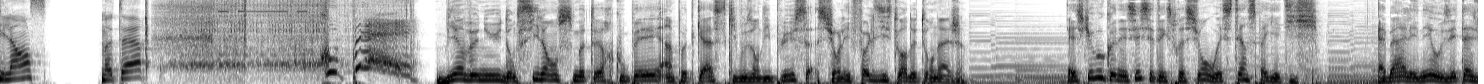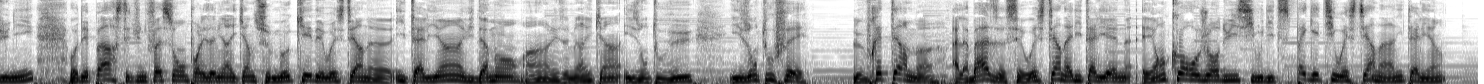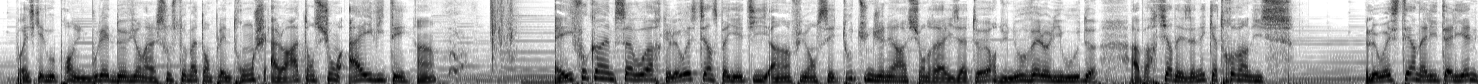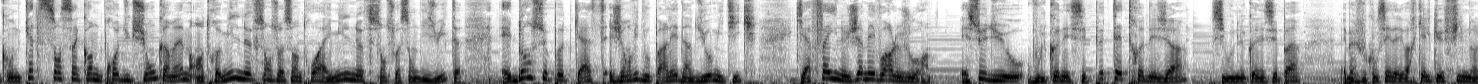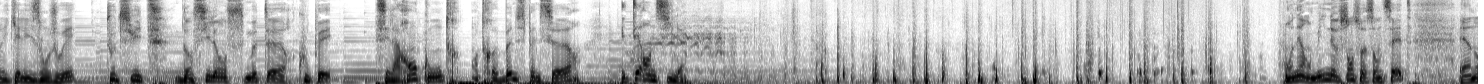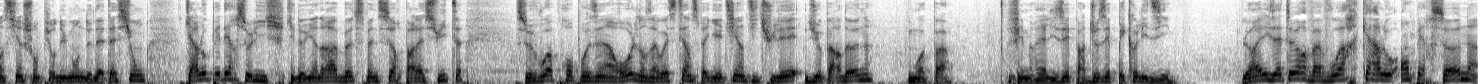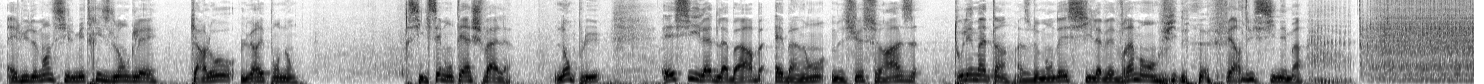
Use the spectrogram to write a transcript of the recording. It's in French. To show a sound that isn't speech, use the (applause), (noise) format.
Silence. Moteur. Coupé Bienvenue dans Silence Moteur Coupé, un podcast qui vous en dit plus sur les folles histoires de tournage. Est-ce que vous connaissez cette expression western spaghetti? Eh ben, elle est née aux États-Unis. Au départ, c'était une façon pour les Américains de se moquer des westerns euh, italiens, évidemment. Hein, les Américains, ils ont tout vu, ils ont tout fait. Le vrai terme à la base, c'est western à l'italienne. Et encore aujourd'hui, si vous dites spaghetti western à un italien, vous risquez de vous prendre une boulette de viande à la sauce tomate en pleine tronche, alors attention à éviter, hein. Et il faut quand même savoir que le western spaghetti a influencé toute une génération de réalisateurs du nouvel Hollywood à partir des années 90. Le western à l'italienne compte 450 productions quand même entre 1963 et 1978. Et dans ce podcast, j'ai envie de vous parler d'un duo mythique qui a failli ne jamais voir le jour. Et ce duo, vous le connaissez peut-être déjà. Si vous ne le connaissez pas, eh ben je vous conseille d'aller voir quelques films dans lesquels ils ont joué. Tout de suite, dans Silence Moteur Coupé, c'est la rencontre entre Bun Spencer et Terence Hill. On est en 1967 et un ancien champion du monde de datation, Carlo Pedersoli, qui deviendra Bud Spencer par la suite, se voit proposer un rôle dans un western spaghetti intitulé Dieu pardonne, moi pas, film réalisé par Giuseppe Colizzi. Le réalisateur va voir Carlo en personne et lui demande s'il maîtrise l'anglais. Carlo lui répond non. S'il sait monter à cheval, non plus. Et s'il a de la barbe, eh ben non, monsieur se rase tous les matins à se demander s'il avait vraiment (laughs) envie de faire du cinéma.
